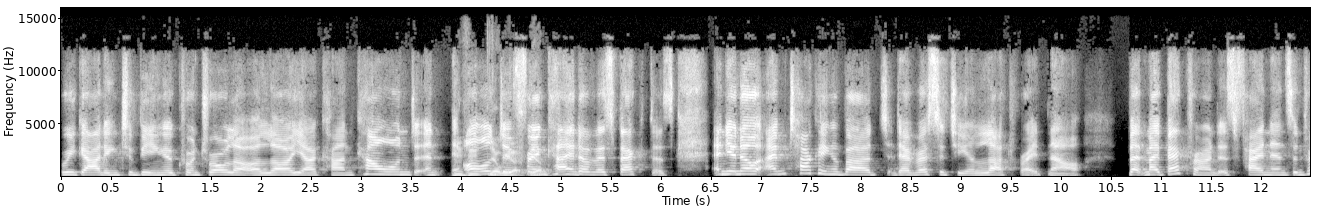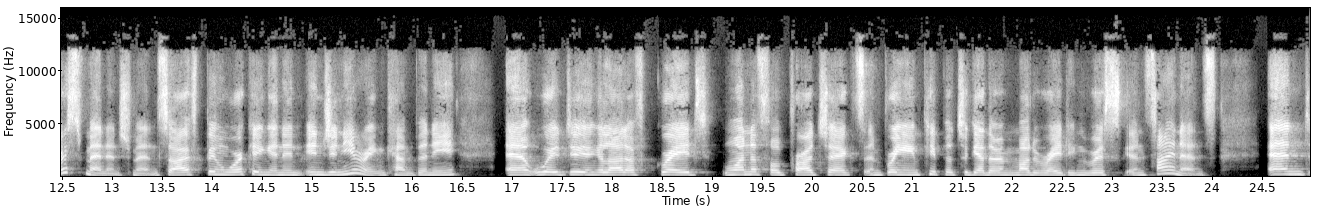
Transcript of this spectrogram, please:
regarding to being a controller or lawyer can't count and mm-hmm. all different yeah. kind of aspects. And you know, I'm talking about diversity a lot right now. But my background is finance and risk management. So I've been working in an engineering company and we're doing a lot of great, wonderful projects and bringing people together and moderating risk in finance. And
